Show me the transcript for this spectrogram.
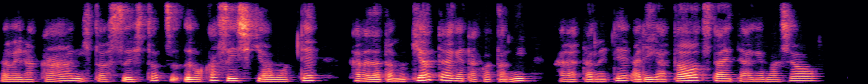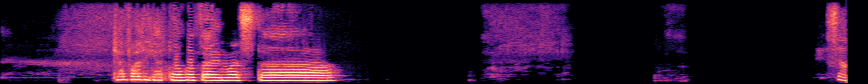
滑らかに一つ一つ動かす意識を持って体と向き合ってあげたことに改めてありがとうを伝えてあげましょう。今日もありがとうございました。よいしょ。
